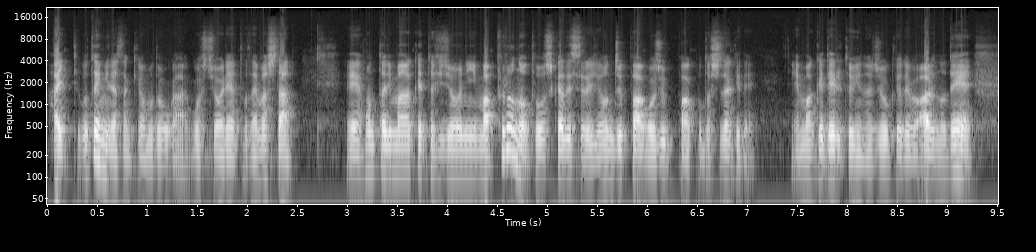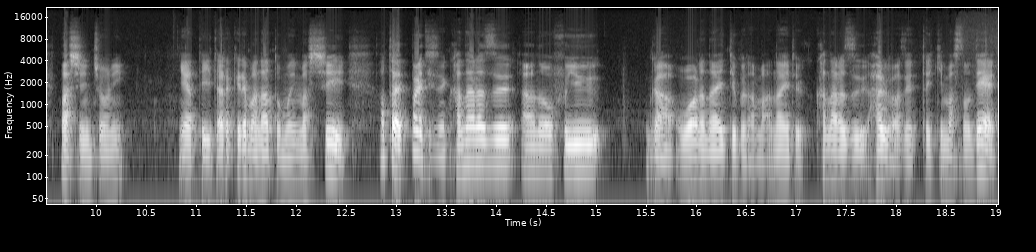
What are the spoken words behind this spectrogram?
はい。ということで皆さん今日も動画ご視聴ありがとうございました。えー、本当にマーケット非常に、まあプロの投資家ですら40%、50%今年だけでえ負けてるというような状況ではあるので、まあ慎重にやっていただければなと思いますし、あとはやっぱりですね、必ずあの冬が終わらないということはまあないというか、必ず春は絶対来ますので、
